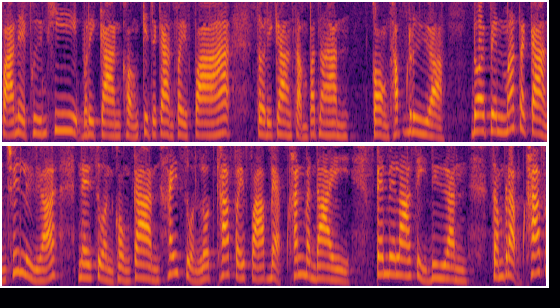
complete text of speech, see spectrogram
ฟ้าในพื้นที่บริการของกิจการไฟฟ้าสวัสดิการสัมปทานกองทัพเรือ โดยเป็นมาตรการช่วยเหลือในส่วนของการให้ส่วนลดค่าไฟฟ้าแบบขั้นบันได เป็นเวลา 4 เดือนสำหรับค่าไฟ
